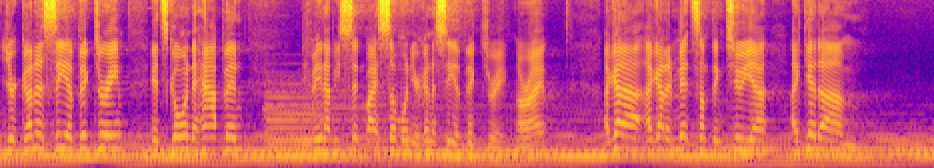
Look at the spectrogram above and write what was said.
You're going to see a victory. It's going to happen. You may not be sitting by someone, you're going to see a victory, all right? I got to I got to admit something to you. I get um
